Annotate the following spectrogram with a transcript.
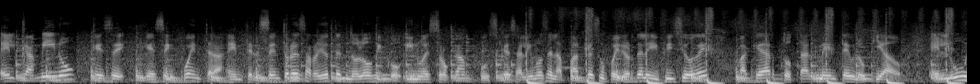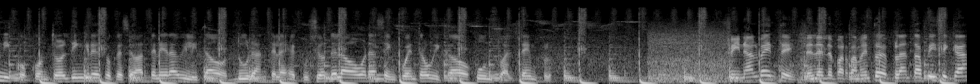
El camino que se, que se encuentra entre el Centro de Desarrollo Tecnológico y nuestro campus, que salimos en la parte superior del edificio D, va a quedar totalmente bloqueado. El único control de ingreso que se va a tener habilitado durante la ejecución de la obra se encuentra ubicado junto al templo. Finalmente, desde el Departamento de Planta Física,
